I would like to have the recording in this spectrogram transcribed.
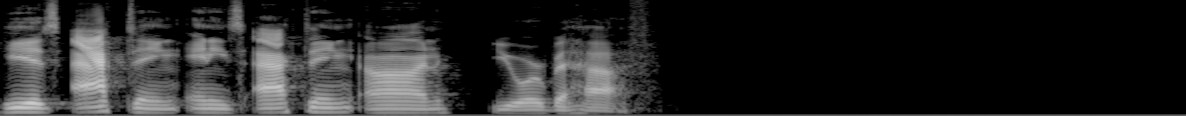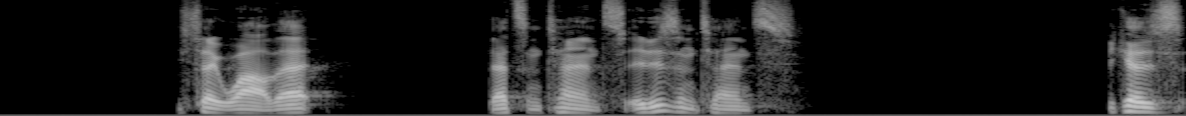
He is acting, and He's acting on your behalf. You say, wow, that, that's intense. It is intense. Because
